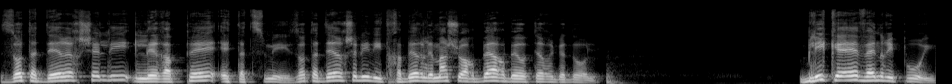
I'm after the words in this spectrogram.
זאת הדרך שלי לרפא את עצמי, זאת הדרך שלי להתחבר למשהו הרבה הרבה יותר גדול. בלי כאב אין ריפוי.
